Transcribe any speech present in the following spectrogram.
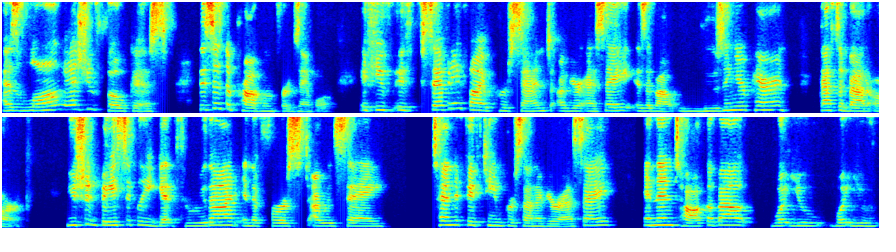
As long as you focus, this is the problem, for example. If you if 75% of your essay is about losing your parent, that's a bad arc. You should basically get through that in the first, I would say, 10 to 15% of your essay, and then talk about what you what you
